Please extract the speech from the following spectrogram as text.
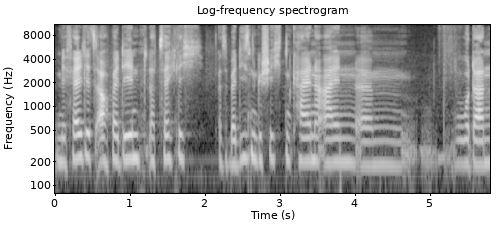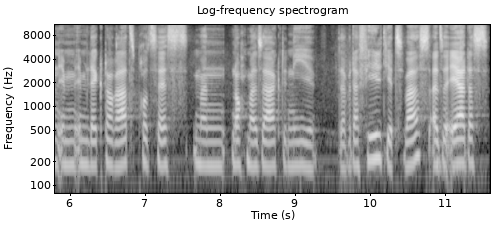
mir fällt jetzt auch bei denen tatsächlich, also bei diesen Geschichten keine ein, ähm, wo dann im, im Lektoratsprozess man nochmal sagte, nee, da, da fehlt jetzt was. Also eher das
